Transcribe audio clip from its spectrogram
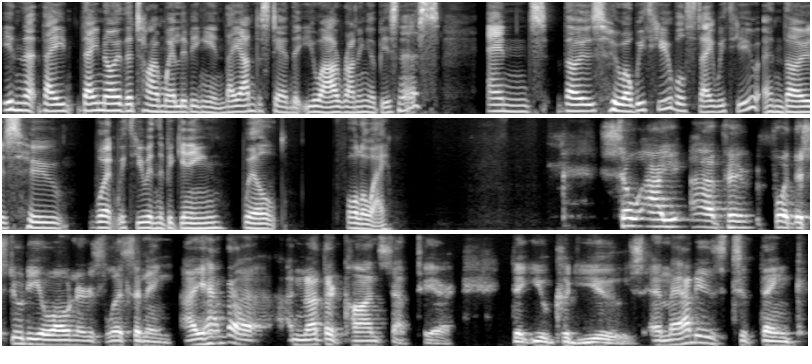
in that they they know the time we're living in. They understand that you are running a business and those who are with you will stay with you and those who weren't with you in the beginning will fall away. So I, uh, for, for the studio owners listening, I have a, another concept here that you could use, and that is to think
